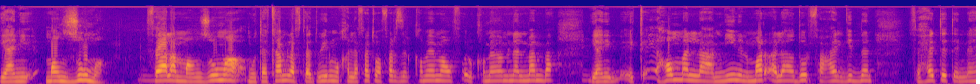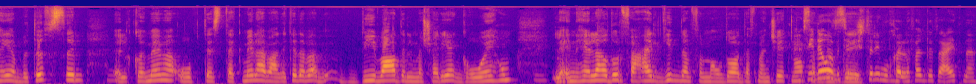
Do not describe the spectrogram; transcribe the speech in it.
يعني منظومة فعلا منظومة متكاملة في تدوير المخلفات وفرز القمامة والقمامه من المنبع يعني هم اللي عاملين المرأة لها دور فعال جدا في حتة إن هي بتفصل القمامة وبتستكملها بعد كده بقى ببعض المشاريع جواهم لأن هي لها دور فعال جدا في الموضوع ده في منشية ناصر في دول بتيجي. تشتري مخلفات بتاعتنا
